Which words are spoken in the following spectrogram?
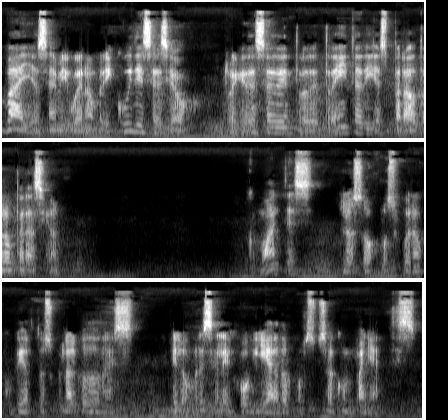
Váyase, mi buen hombre, y cuídese ese ojo. Regrese dentro de 30 días para otra operación. Como antes, los ojos fueron cubiertos con algodones. El hombre se alejó guiado por sus acompañantes.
